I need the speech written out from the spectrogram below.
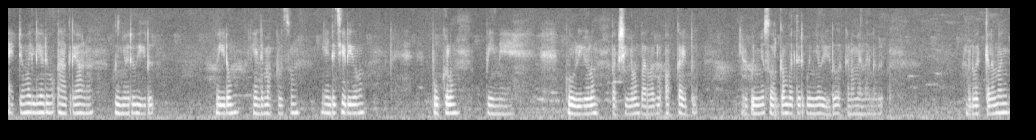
ഏറ്റവും വലിയൊരു ആഗ്രഹമാണ് കുഞ്ഞൊരു വീട്. വീടും എന്റെ മക്കൾസും എന്റെ ചെടികളും പൂക്കളും പിന്നെ കോഴികളും പക്ഷികളും പറവകളും ഒക്കെ ആയിട്ട് ഒരു കുഞ്ഞു സ്വർഗം പോലത്തെ ഒരു കുഞ്ഞു വീട് വെക്കണം എന്നുള്ളത്. വീട് വെക്കലൊന്നും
